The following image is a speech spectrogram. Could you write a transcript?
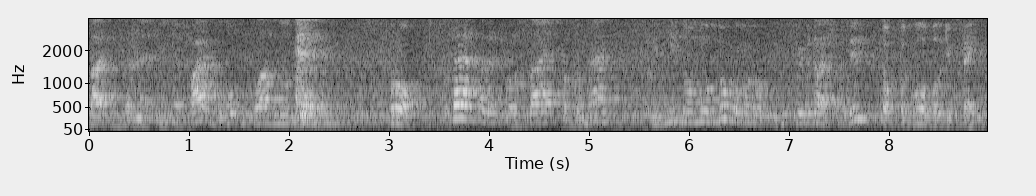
та інтернет-медіафайл було укладено договір про сервери, про сайт, про домен. І згідно умов договору відповідач один, тобто Global Ukraine,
